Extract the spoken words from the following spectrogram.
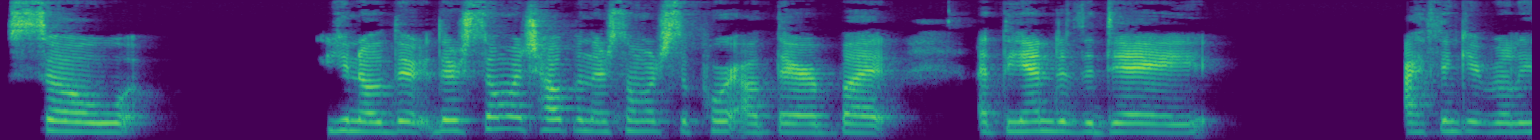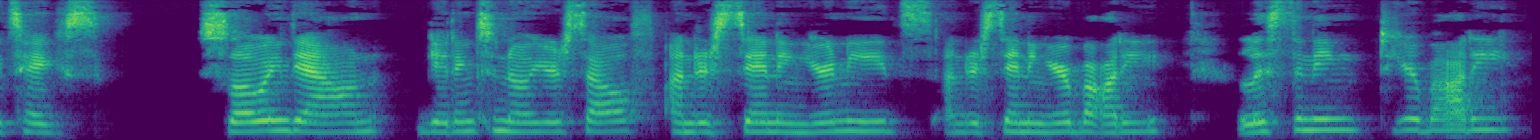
So you know there, there's so much help and there's so much support out there but at the end of the day I think it really takes slowing down, getting to know yourself, understanding your needs, understanding your body, listening to your body.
